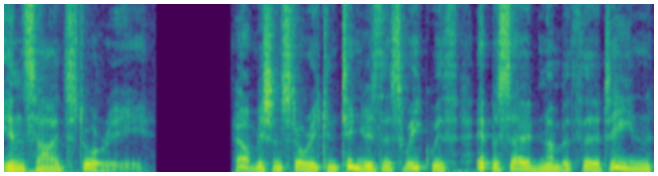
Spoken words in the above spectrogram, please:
Inside Story. Our mission story continues this week with episode number 13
